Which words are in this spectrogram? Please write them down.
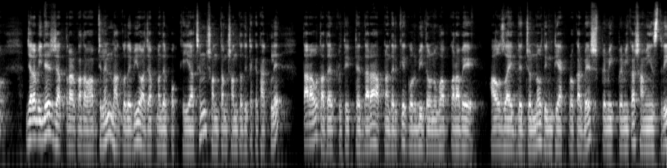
যারা বিদেশ যাত্রার কথা ভাবছিলেন, ভাগ্যদেবীও আজ আপনাদের পক্ষেই আছেন। সন্তান সন্ততি থেকে থাকলে তারাও তাদের কৃতিত্বের দ্বারা আপনাদেরকে গর্বিত অনুভব করাবে। হাউস ওয়াইফদের জন্য দিনটি এক প্রকার বেশ প্রেমিক প্রেমিকা, স্বামী, স্ত্রী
